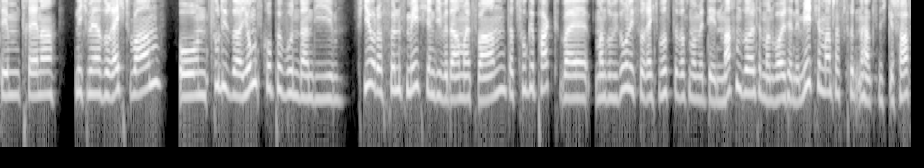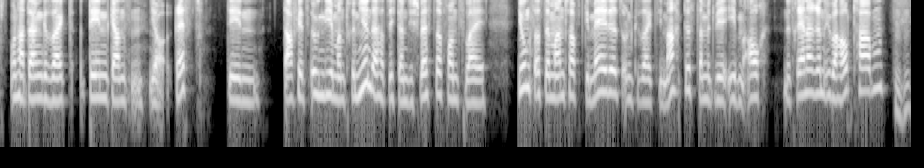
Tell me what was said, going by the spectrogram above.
dem Trainer nicht mehr so recht waren. Und zu dieser Jungsgruppe wurden dann die vier oder fünf Mädchen, die wir damals waren, dazugepackt, weil man sowieso nicht so recht wusste, was man mit denen machen sollte. Man wollte eine Mädchenmannschaft gründen, hat es nicht geschafft und hat dann gesagt, den ganzen ja, Rest, den darf jetzt irgendjemand trainieren. Da hat sich dann die Schwester von zwei Jungs aus der Mannschaft gemeldet und gesagt, sie macht es, damit wir eben auch eine Trainerin überhaupt haben. Mhm.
